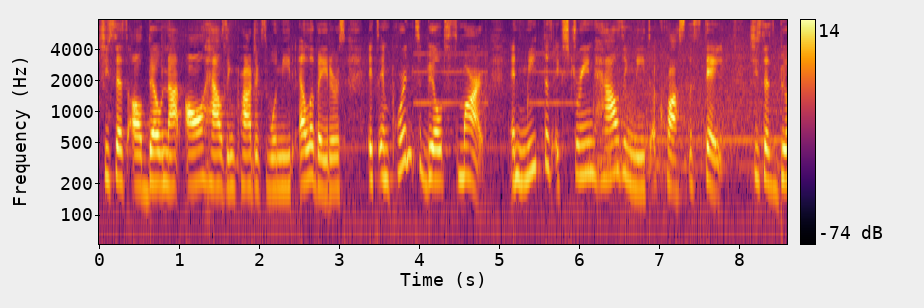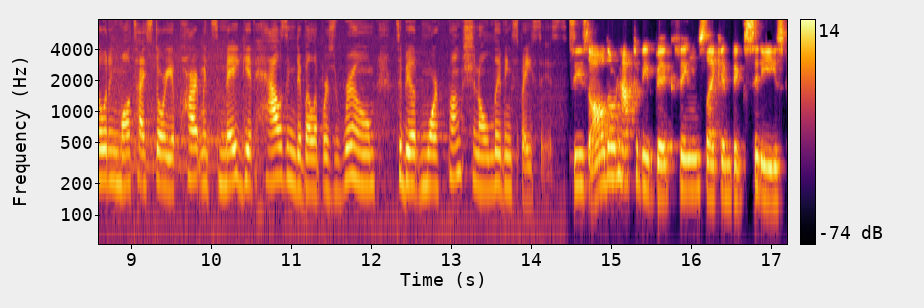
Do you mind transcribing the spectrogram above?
She says although not all housing projects will need elevators, it's important to build smart and meet the extreme housing needs across the state. She says building multi-story apartments may give housing developers room to build more functional living spaces. These all don't have to be big things like in big cities,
